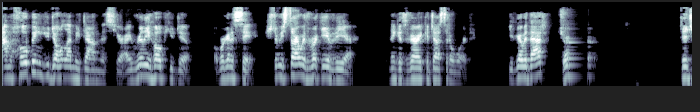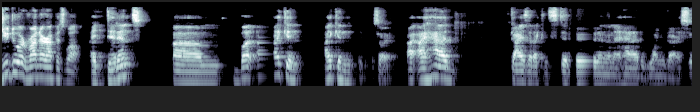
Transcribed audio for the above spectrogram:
I'm hoping you don't let me down this year. I really hope you do. But we're going to see. Should we start with Rookie of the Year? I think it's a very contested award. You agree with that? Sure. Did you do a runner up as well? I didn't. Um, but I can, I can, sorry. I, I had guys that I considered and then I had one guy. So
